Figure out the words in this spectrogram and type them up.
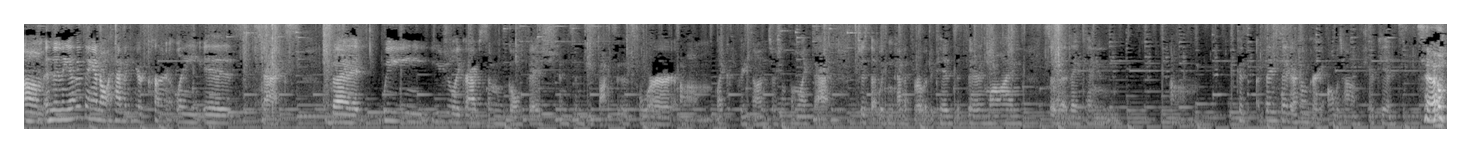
Um, and then the other thing I don't have in here currently is snacks, but we usually grab some goldfish and some juice boxes or um, like Capri Suns or something like that, just that we can kind of throw at the kids if they're in line so that they can, because they say they're hungry all the time, they're kids. So,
